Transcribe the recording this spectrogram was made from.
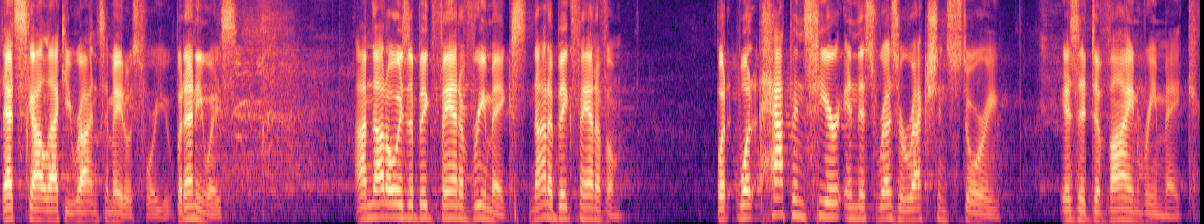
That's Scott Lackey Rotten Tomatoes for you. But, anyways, I'm not always a big fan of remakes, not a big fan of them. But what happens here in this resurrection story is a divine remake.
